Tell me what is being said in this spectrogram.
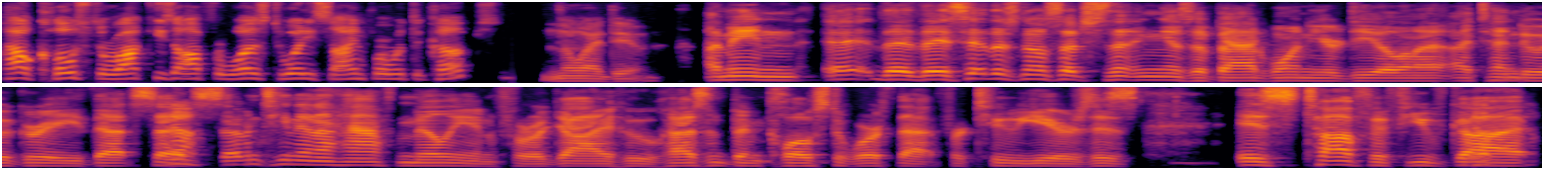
how close the Rockies offer was to what he signed for with the Cubs? No idea. I mean, eh, they, they say there's no such thing as a bad one year deal, and I, I, tend to agree. That said, yeah. 17 and a half million for a guy who hasn't been close to worth that for two years is is tough if you've got yep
